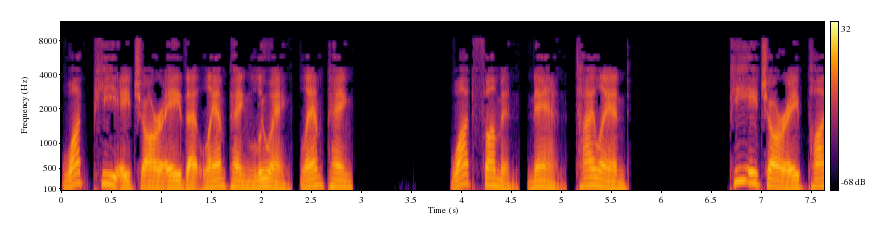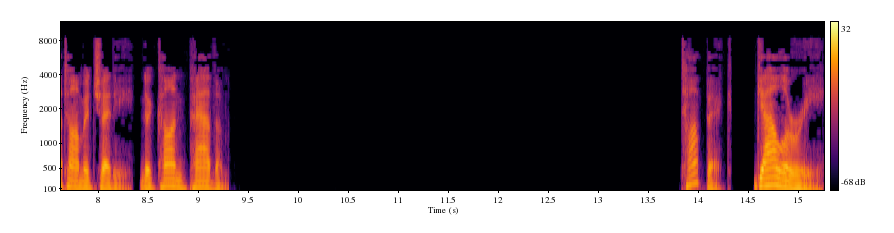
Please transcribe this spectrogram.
Wat Phra that Lampang Luang, Lampang. Wat Phuman, Nan, Thailand. Phra Patamachedi, Nakhon Pathom Topic. Gallery.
